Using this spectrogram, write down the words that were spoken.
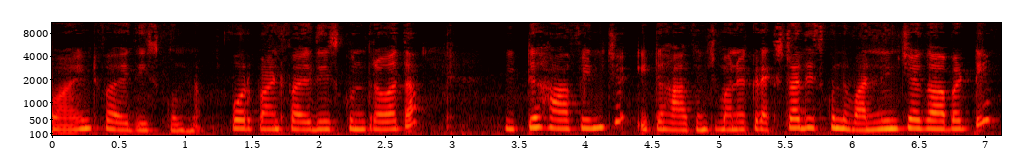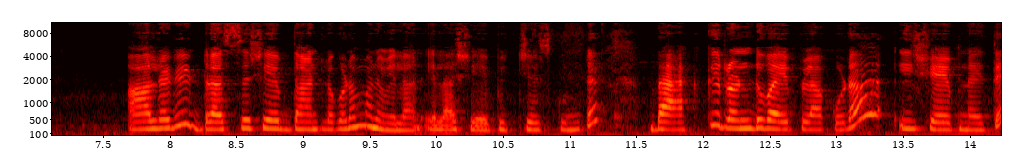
పాయింట్ ఫైవ్ తీసుకుంటున్నాను ఫోర్ పాయింట్ ఫైవ్ తీసుకున్న తర్వాత ఇటు హాఫ్ ఇంచ్ ఇటు హాఫ్ ఇంచ్. మనం ఇక్కడ ఎక్స్ట్రా తీసుకుంది వన్ ఇంచే కాబట్టి ఆల్రెడీ డ్రెస్ షేప్ దాంట్లో కూడా మనం ఇలా ఇలా షేప్ ఇచ్చేసుకుంటే బ్యాక్కి రెండు వైపులా కూడా ఈ షేప్ని అయితే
